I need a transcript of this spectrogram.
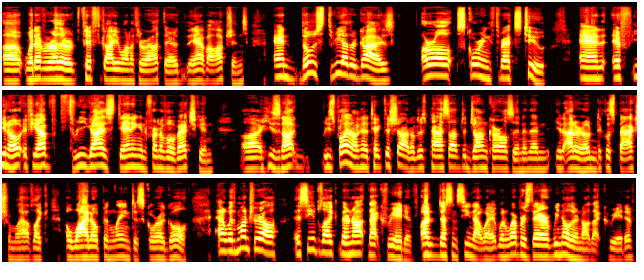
uh, whatever other fifth guy you want to throw out there. They have options, and those three other guys are all scoring threats too. And if you know, if you have three guys standing in front of Ovechkin, uh, he's not. He's probably not going to take the shot. He'll just pass off to John Carlson, and then you know, I don't know. Nicholas Backstrom will have like a wide open lane to score a goal. And with Montreal, it seems like they're not that creative. Uh, it doesn't seem that way. When Weber's there, we know they're not that creative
